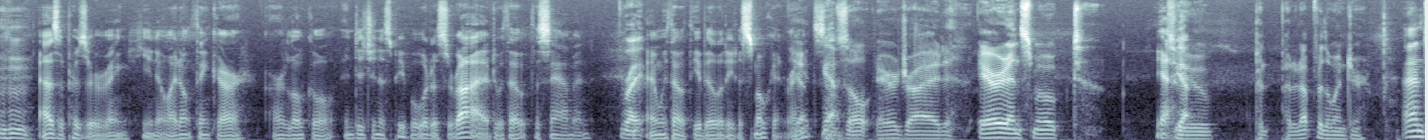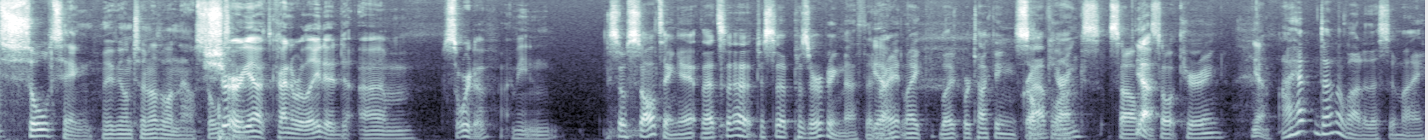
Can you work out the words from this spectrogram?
Mm-hmm. as a preserving. You know, I don't think our our local indigenous people would have survived without the salmon, Right. And without the ability to smoke it, right? Yep. So, Yeah. So air dried, aired and smoked yeah. to put, put it up for the winter. And salting. Moving on to another one now. Salting. Sure, yeah, it's kind of related, um, sort of. I mean, So salting it, that's a just a preserving method, Yeah. right? Like like we're talking Salt curing. salt Yeah. salt curing. yeah, I haven't done a lot of this in my.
